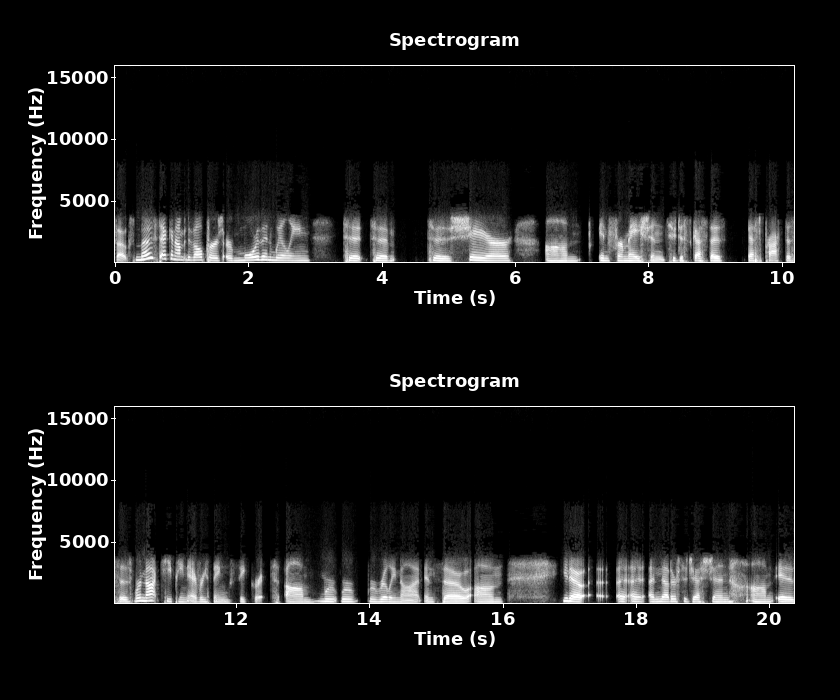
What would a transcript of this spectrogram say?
folks. Most economic developers are more than willing to to to share um, information to discuss those best practices. We're not keeping everything secret. Um, we're we're we're really not. And so, um, you know, a, a, another suggestion um, is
